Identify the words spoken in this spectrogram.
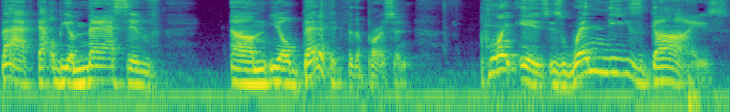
back. That would be a massive, um, you know, benefit for the person. Point is, is when these guys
